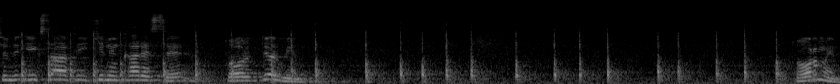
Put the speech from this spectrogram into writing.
Şimdi x artı 2'nin karesi doğru gidiyor muyum? Doğru muyum?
